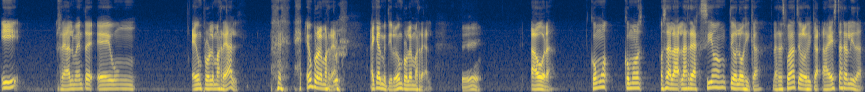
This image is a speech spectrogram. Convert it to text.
Y realmente es un, es un problema real. es un problema real. Hay que admitirlo, es un problema real. Sí. Ahora, ¿cómo, cómo o sea, la reacción teológica la respuesta teológica a esta realidad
